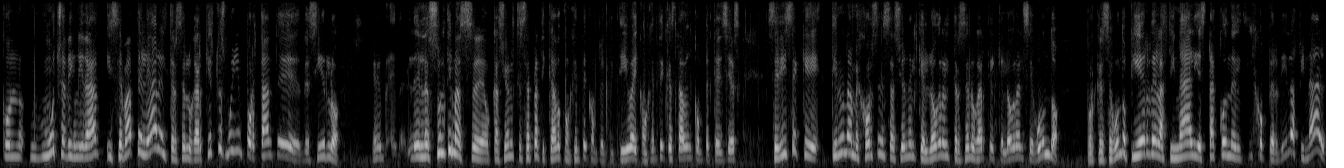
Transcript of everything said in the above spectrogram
con mucha dignidad y se va a pelear el tercer lugar, que esto es muy importante decirlo. Eh, en las últimas eh, ocasiones que se ha platicado con gente competitiva y con gente que ha estado en competencias, se dice que tiene una mejor sensación el que logra el tercer lugar que el que logra el segundo, porque el segundo pierde la final y está con el hijo, perdí la final.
